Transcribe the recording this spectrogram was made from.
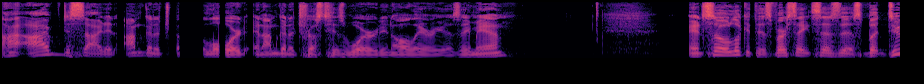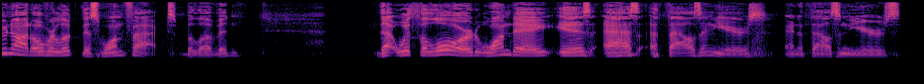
I, I've decided I'm going to trust the Lord, and I'm going to trust His word in all areas. Amen. And so look at this. Verse 8 says this But do not overlook this one fact, beloved that with the Lord, one day is as a thousand years, and a thousand years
